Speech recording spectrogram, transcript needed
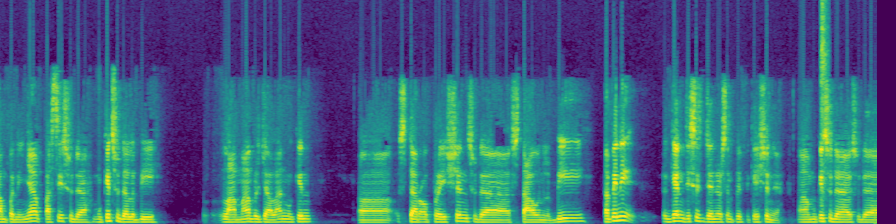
company-nya pasti sudah mungkin sudah lebih lama berjalan mungkin uh, secara operation sudah setahun lebih. Tapi ini again this is general simplification ya. Uh, mungkin sudah sudah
